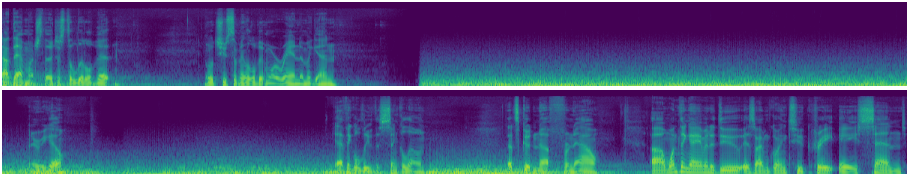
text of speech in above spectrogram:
Not that much, though, just a little bit. We'll choose something a little bit more random again. There we go. Yeah, I think we'll leave the sync alone. That's good enough for now. Uh, one thing I am going to do is I'm going to create a send.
